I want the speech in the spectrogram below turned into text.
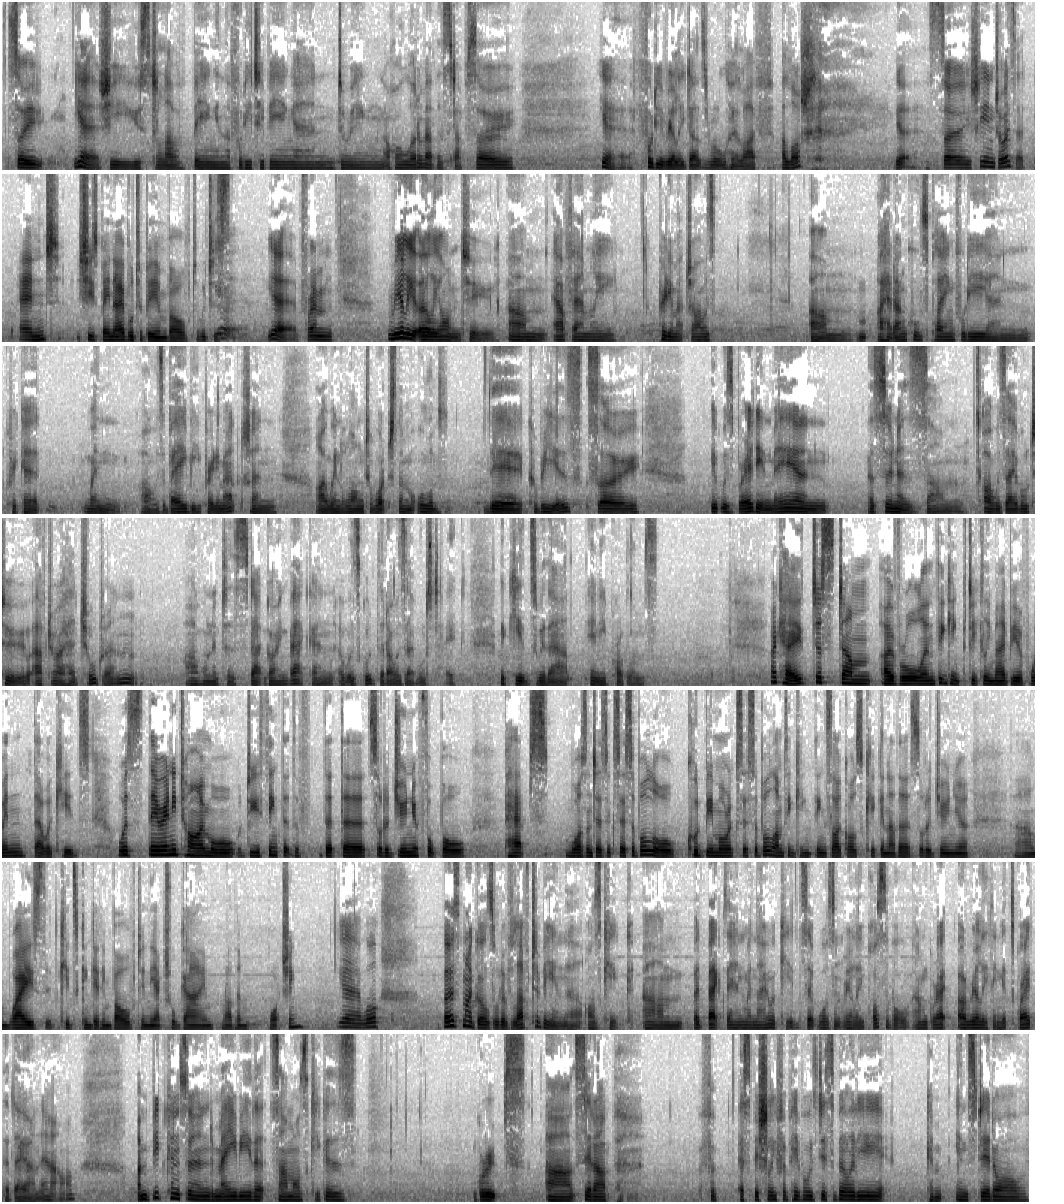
so yeah, she used to love being in the footy tipping and doing a whole lot of other stuff. So yeah, footy really does rule her life a lot. yeah, so she enjoys it. And she's been able to be involved, which is Yeah, yeah, from really early on too. Um, our family, pretty much, I was. Um, I had uncles playing footy and cricket when I was a baby, pretty much, and I went along to watch them all of their careers. So it was bred in me, and as soon as um, I was able to, after I had children, I wanted to start going back, and it was good that I was able to take the kids without any problems. Okay, just um, overall, and thinking particularly maybe of when they were kids, was there any time, or do you think that the that the sort of junior football perhaps wasn't as accessible, or could be more accessible? I'm thinking things like Auskick and other sort of junior um, ways that kids can get involved in the actual game rather than watching. Yeah, well, both my girls would have loved to be in the Auskick, um, but back then when they were kids, it wasn't really possible. I'm great. I really think it's great that they are now. I'm a bit concerned maybe that some Auskickers groups are set up for, especially for people with disability, can, instead of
